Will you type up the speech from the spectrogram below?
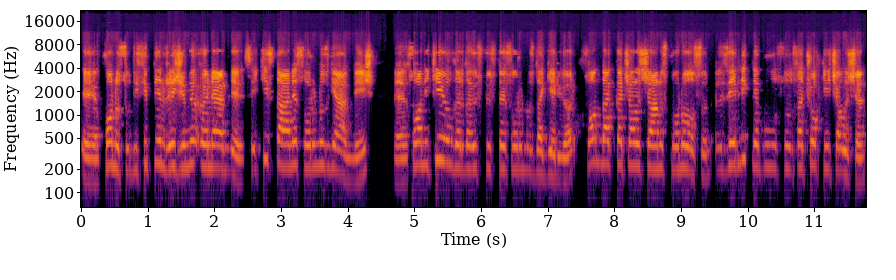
e, konusu, disiplin rejimi önemli. 8 tane sorunuz gelmiş. E, son 2 yıldır da üst üste sorunuz da geliyor. Son dakika çalışacağınız konu olsun. Özellikle bu hususa çok iyi çalışın.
